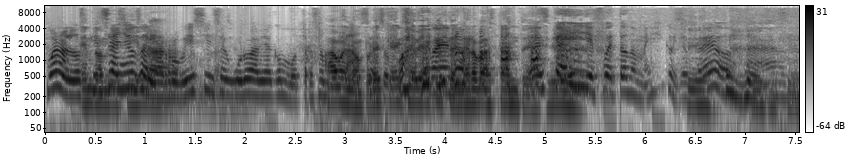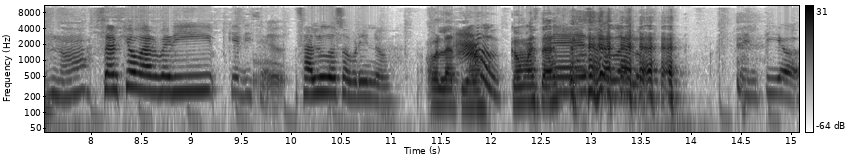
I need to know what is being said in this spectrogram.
Bueno, en los En 15 donde años sí de la la Rubí sí seguro había como tres Ah, bueno, pero es que ahí se había que Bueno. tener bastante. Es sí. que ahí fue todo México, yo Sí, creo. sí, sí, Ah, sí. No. Sergio Barberi, ¿Qué dice? eh, saludos sobrino. Hola tío. ¿cómo estás? Eh. El tío.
